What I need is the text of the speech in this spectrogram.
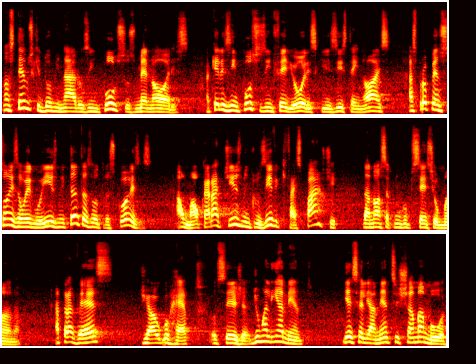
nós temos que dominar os impulsos menores, aqueles impulsos inferiores que existem em nós, as propensões ao egoísmo e tantas outras coisas, ao mau caratismo, inclusive, que faz parte da nossa concupiscência humana, através de algo reto, ou seja, de um alinhamento e esse alinhamento se chama amor.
